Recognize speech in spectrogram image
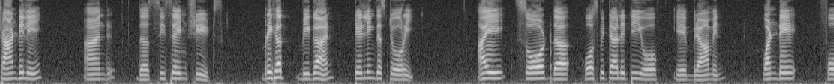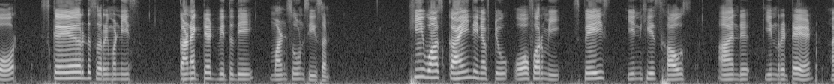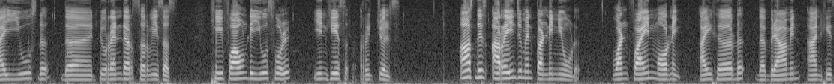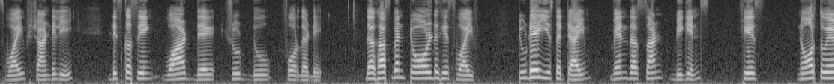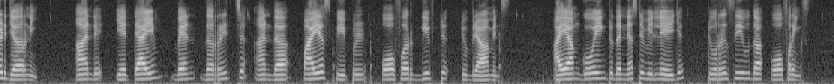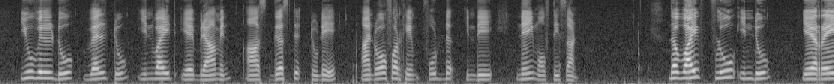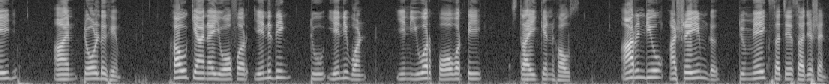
Chandili and the sesame sheets. Brihat began telling the story. I sought the hospitality of a Brahmin one day for scared ceremonies connected with the monsoon season. He was kind enough to offer me space in his house and in return I used the to render services he found useful in his rituals. As this arrangement continued, one fine morning I heard the Brahmin and his wife Chandili discussing what they should do for the day. The husband told his wife, Today is the time when the sun begins his northward journey, and a time when the rich and the pious people offer gift to Brahmins. I am going to the next village to receive the offerings. You will do well to invite a Brahmin as guest today and offer him food in the name of the sun. The wife flew into a rage and told him, How can I offer anything to anyone in your poverty stricken house? Aren't you ashamed to make such a suggestion?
